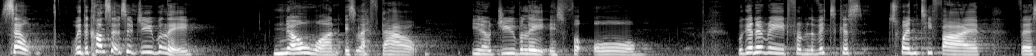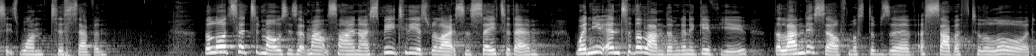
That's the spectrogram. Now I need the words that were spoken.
so, with the concept of Jubilee, no one is left out. You know, Jubilee is for all. We're going to read from Leviticus 25, verses 1 to 7. The Lord said to Moses at Mount Sinai, Speak to the Israelites and say to them, When you enter the land I'm going to give you, the land itself must observe a Sabbath to the Lord.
